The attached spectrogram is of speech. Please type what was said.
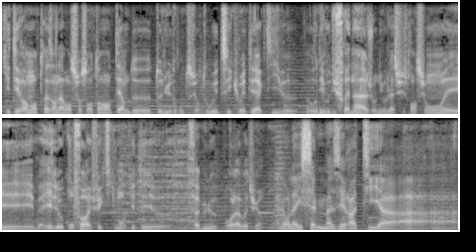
qui était vraiment très en avance sur son temps en termes de tenue de route surtout et de sécurité active au niveau du freinage, au niveau de la suspension et, et le confort effectivement qui était fabuleux pour la voiture. Alors la SM Maserati a,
